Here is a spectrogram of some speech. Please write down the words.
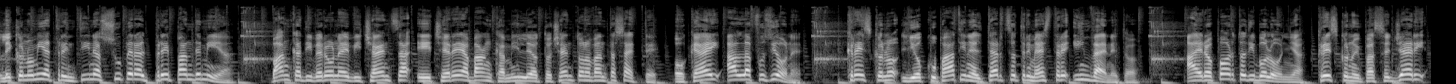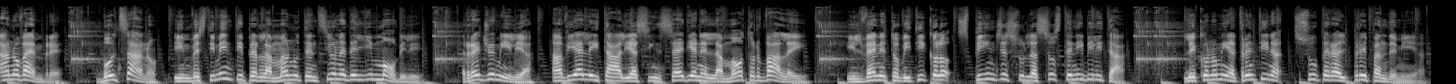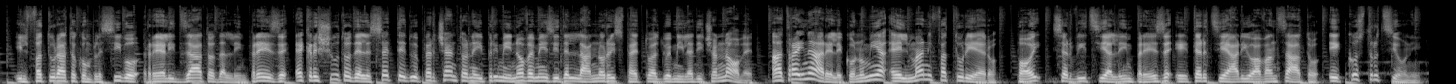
L'economia trentina supera il pre-pandemia. Banca di Verona e Vicenza e Cerea Banca 1897. Ok alla fusione. Crescono gli occupati nel terzo trimestre in Veneto. Aeroporto di Bologna. Crescono i passeggeri a novembre. Bolzano. Investimenti per la manutenzione degli immobili. Reggio Emilia. AVL Italia si insedia nella Motor Valley. Il Veneto viticolo spinge sulla sostenibilità. L'economia trentina supera il pre-pandemia. Il fatturato complessivo realizzato dalle imprese è cresciuto del 7,2% nei primi nove mesi dell'anno rispetto al 2019. A trainare l'economia è il manifatturiero, poi servizi alle imprese e terziario avanzato e costruzioni.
